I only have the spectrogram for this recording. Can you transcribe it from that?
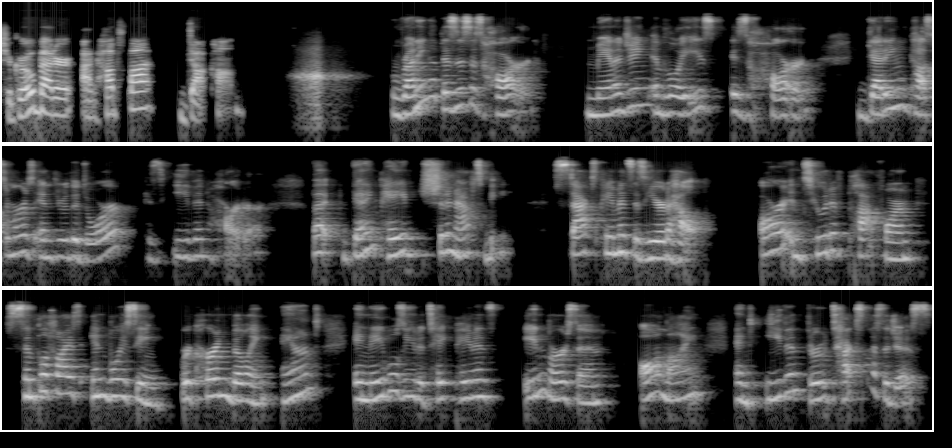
to grow better at HubSpot.com. Running a business is hard. Managing employees is hard. Getting customers in through the door is even harder, but getting paid shouldn't have to be. Stax Payments is here to help. Our intuitive platform simplifies invoicing, recurring billing, and enables you to take payments in person, online, and even through text messages.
